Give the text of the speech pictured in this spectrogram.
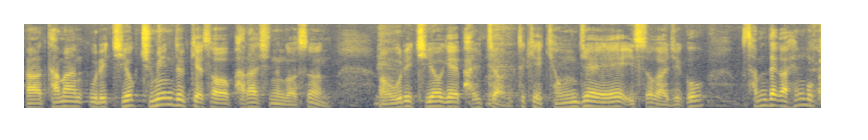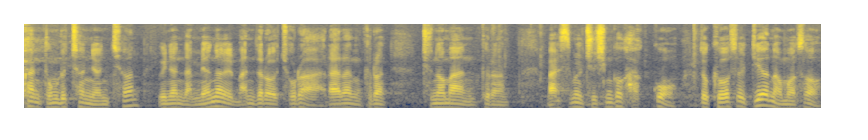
아, 다만 우리 지역 주민들께서 바라시는 것은 어, 우리 지역의 발전, 특히 경제에 있어 가지고 삼대가 행복한 동두천, 연천, 은연 남면을 만들어 줘라라는 그런 준엄한 그런 말씀을 주신 것 같고 또 그것을 뛰어넘어서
